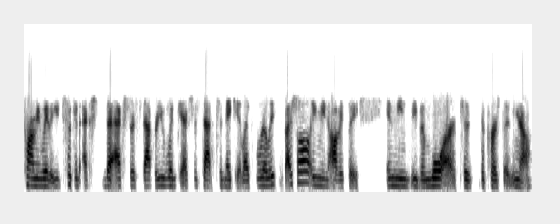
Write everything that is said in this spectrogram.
charming way that you took an extra the extra step or you went the extra step to make it like really special. I mean, obviously, it means even more to the person. You know.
